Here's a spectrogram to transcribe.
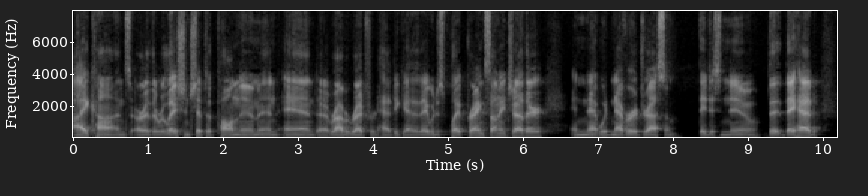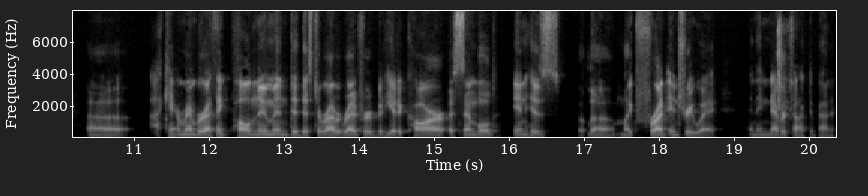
icons are the relationship that Paul Newman and uh, Robert Redford had together. They would just play pranks on each other and that would never address them. They just knew that they had. Uh, I can't remember. I think Paul Newman did this to Robert Redford, but he had a car assembled in his uh, like front entryway, and they never talked about it.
